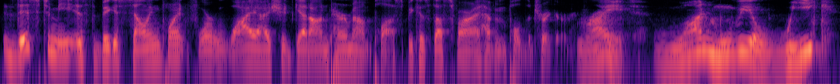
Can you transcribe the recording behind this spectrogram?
this to me is the biggest selling point for why I should get on Paramount Plus because thus far I haven't pulled the trigger. Right. One movie a week?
